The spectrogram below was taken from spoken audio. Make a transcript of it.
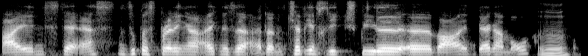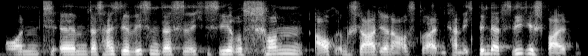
eins der ersten Superspreading-Ereignisse ein Champions League-Spiel äh, war in Bergamo. Und ähm, das heißt, wir wissen, dass sich das Virus schon auch im Stadion ausbreiten kann. Ich bin da zwiegespalten.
